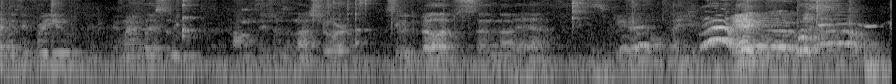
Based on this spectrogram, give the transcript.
different for you. We might play some competitions, I'm not sure. See what develops, and uh, yeah. It's beautiful. Thank you. Hey!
